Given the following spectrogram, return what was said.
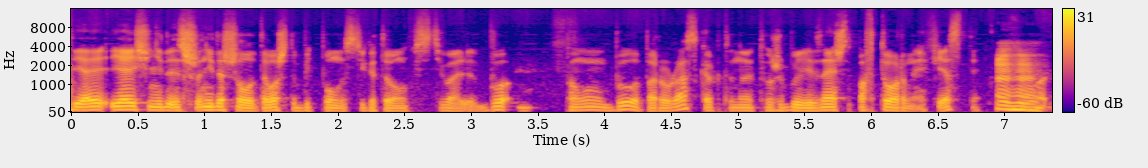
Я, я еще не дошел, не дошел до того, чтобы быть полностью готовым к фестивалю по-моему, было пару раз как-то, но это уже были, знаешь, повторные фесты. Uh-huh. Вот.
